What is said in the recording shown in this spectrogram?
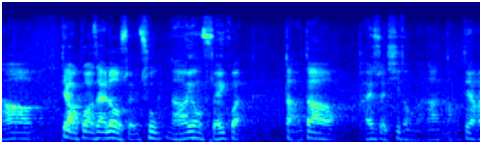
然后吊挂在漏水处，然后用水管导到排水系统把它导掉。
